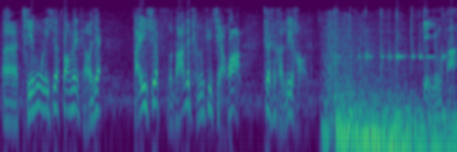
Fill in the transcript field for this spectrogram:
呃提供了一些方便条件，把一些复杂的程序简化了，这是很利好的。电影法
